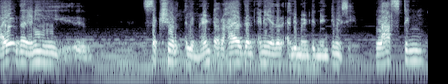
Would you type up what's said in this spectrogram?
higher than any uh, sexual element or higher than any other element in intimacy. Lasting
